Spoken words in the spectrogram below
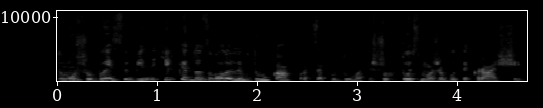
Тому що ви собі не тільки дозволили в думках про це подумати, що хтось може бути кращий,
